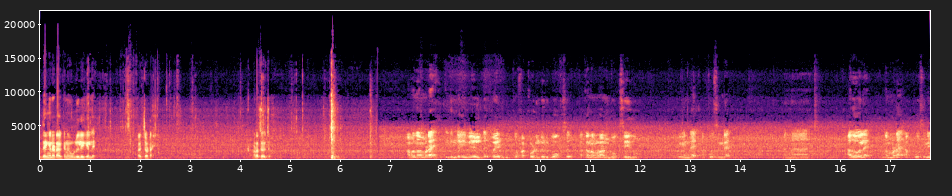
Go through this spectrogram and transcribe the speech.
ഇതെങ്ങനെ ഉള്ളിലേക്കല്ലേ? വെച്ചോട്ടെ. അടച്ചോ വെച്ചോ. അപ്പോൾ നമ്മുടെ ഇതിന്റെ ഈ വേൾഡ് വൈഡ് ബുക്ക് ഓഫ് റെക്കോർഡിന്റെ ഒരു ബോക്സ് ഒക്കെ നമ്മൾ അൺബോക്സ് ചെയ്തു. ഇവന്റെ അപ്പൂസിന്റെ അതുപോലെ നമ്മുടെ അപ്പൂസിന്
